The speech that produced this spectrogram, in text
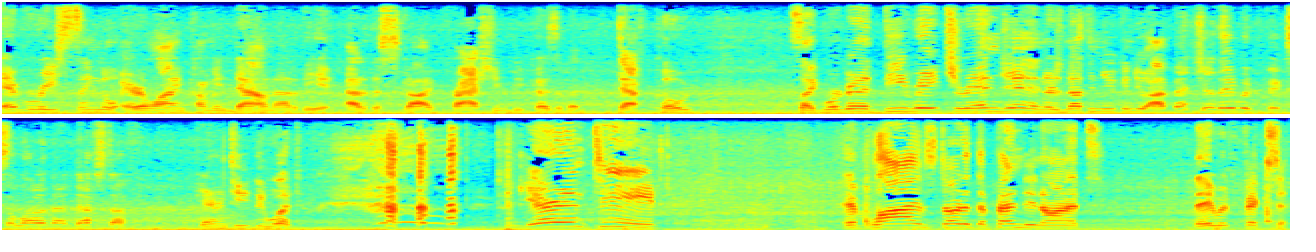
every single airline coming down out of the out of the sky crashing because of a DEF code. It's like we're going to derate your engine and there's nothing you can do. I bet you they would fix a lot of that DEF stuff. Guaranteed they would. Guaranteed. If lives started depending on it, they would fix it.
